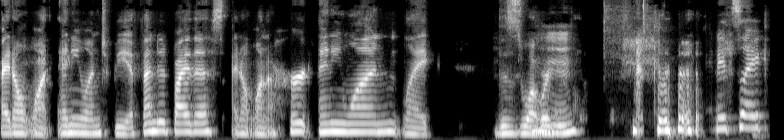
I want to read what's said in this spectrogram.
I don't want anyone to be offended by this. I don't want to hurt anyone. Like, this is what mm-hmm. we're doing. And it's like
